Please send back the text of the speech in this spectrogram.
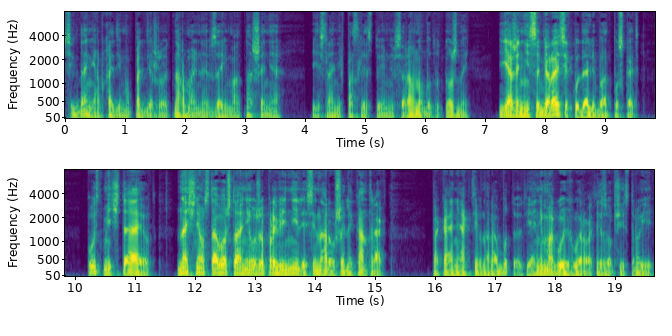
Всегда необходимо поддерживать нормальные взаимоотношения, если они впоследствии мне все равно будут нужны. Я же не собираюсь их куда-либо отпускать. Пусть мечтают. Начнем с того, что они уже провинились и нарушили контракт. Пока они активно работают, я не могу их вырвать из общей струи,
